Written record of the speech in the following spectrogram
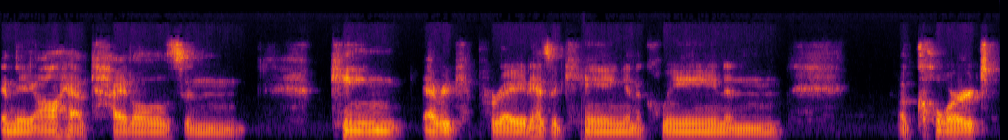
and they all have titles and king. Every parade has a king and a queen and a court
